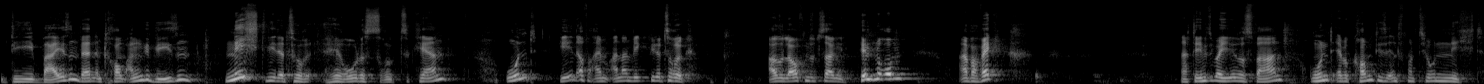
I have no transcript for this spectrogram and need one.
Die Weisen werden im Traum angewiesen, nicht wieder zu Herodes zurückzukehren und gehen auf einem anderen Weg wieder zurück. Also laufen sozusagen hintenrum, einfach weg, nachdem sie bei Jesus waren, und er bekommt diese Informationen nicht.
